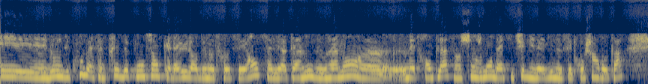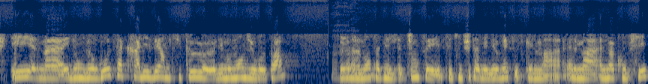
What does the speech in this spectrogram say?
et donc du coup, bah, cette prise de conscience qu'elle a eue lors de notre séance, ça lui a permis de vraiment euh, mettre en place un changement d'attitude vis-à-vis de ses prochains repas. Et elle m'a et donc de resacraliser un petit peu euh, les moments du repas. Et mhm. vraiment, sa digestion s'est tout de suite améliorée, c'est ce qu'elle m'a, elle m'a, elle m'a confié.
